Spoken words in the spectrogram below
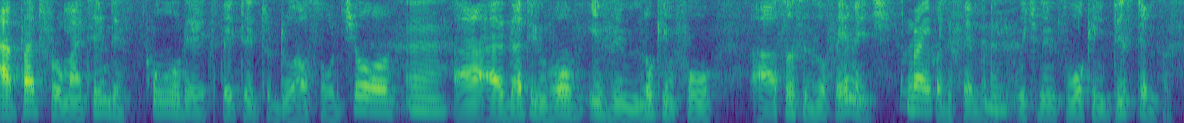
Apart from attending school, they're expected to do household chores uh, that involve even looking for uh, sources of energy Right. for the family, which means walking distances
